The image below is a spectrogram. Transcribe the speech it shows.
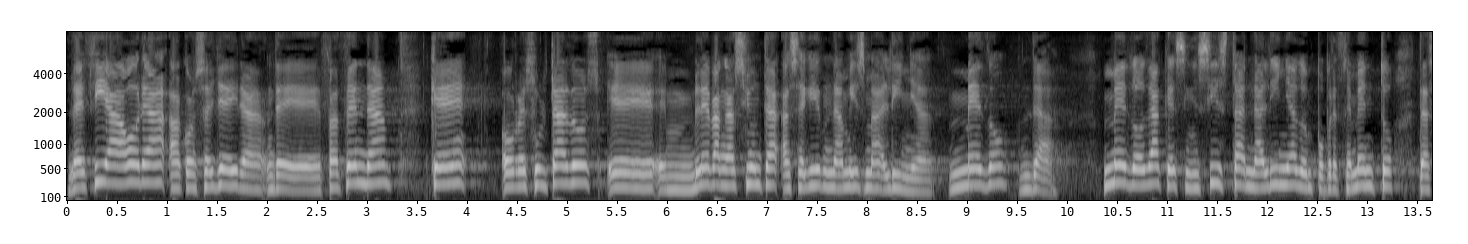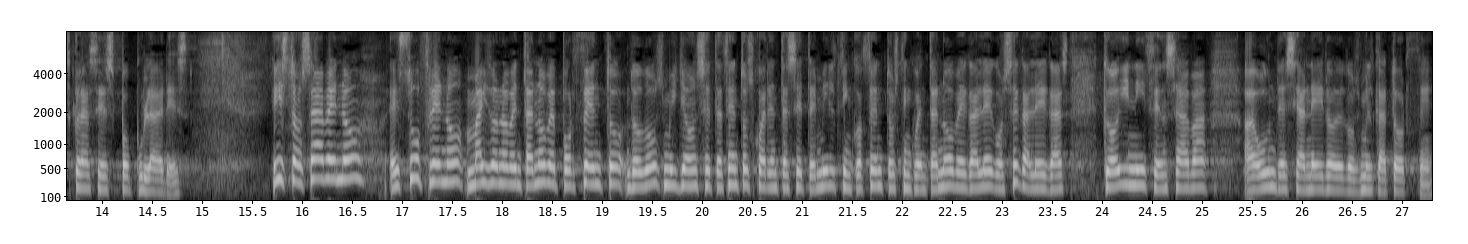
Decía agora a Conselleira de Facenda que os resultados eh, levan a xunta a seguir na mesma liña. Medo dá. Medo dá que se insista na liña do empobrecemento das clases populares. Isto sábeno e sufreno máis do 99% do 2.747.559 galegos e galegas que o INI censaba a 1 de xaneiro de 2014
